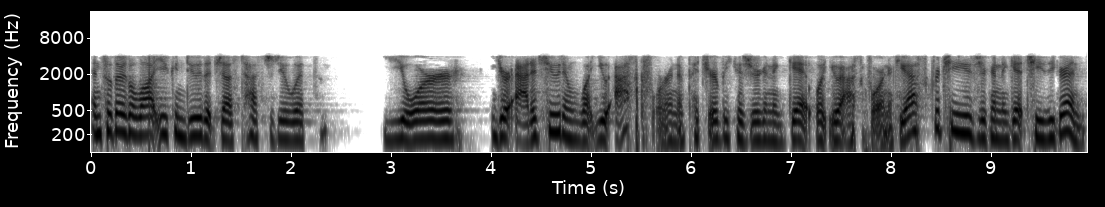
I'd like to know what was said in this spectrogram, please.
And so there's a lot you can do that just has to do with your your attitude and what you ask for in a picture because you're going to get what you ask for. And if you ask for cheese, you're going to get cheesy grins.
